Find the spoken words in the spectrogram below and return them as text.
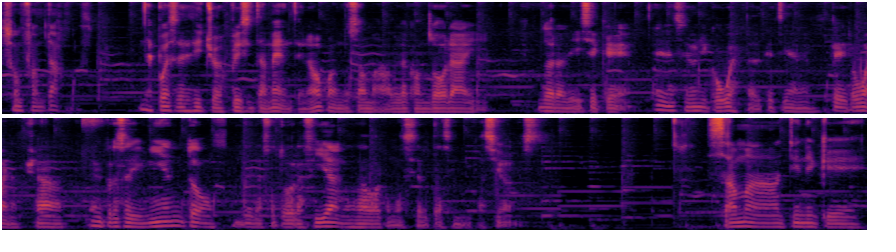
son fantasmas. Después es dicho explícitamente, ¿no? Cuando Sama habla con Dora y Dora le dice que él es el único huésped que tienen. Pero bueno, ya el procedimiento de la fotografía nos daba como ciertas indicaciones. Sama tiene que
